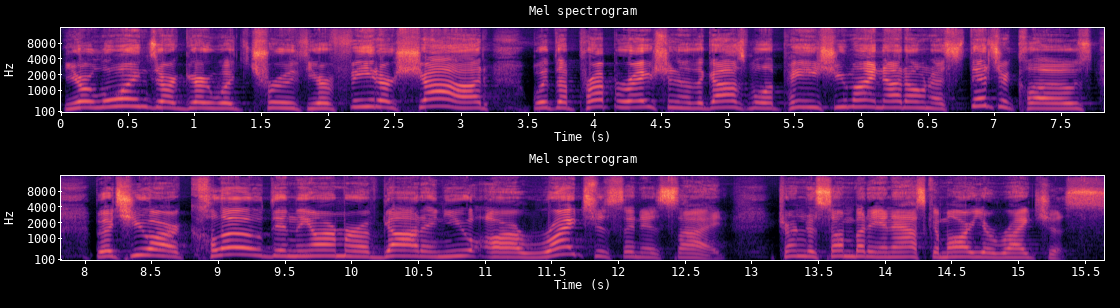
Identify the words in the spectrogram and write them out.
Your loins are girded with truth. Your feet are shod with the preparation of the gospel of peace. You might not own a stitch of clothes, but you are clothed in the armor of God and you are righteous in his sight. Turn to somebody and ask them, "Are you righteous?"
